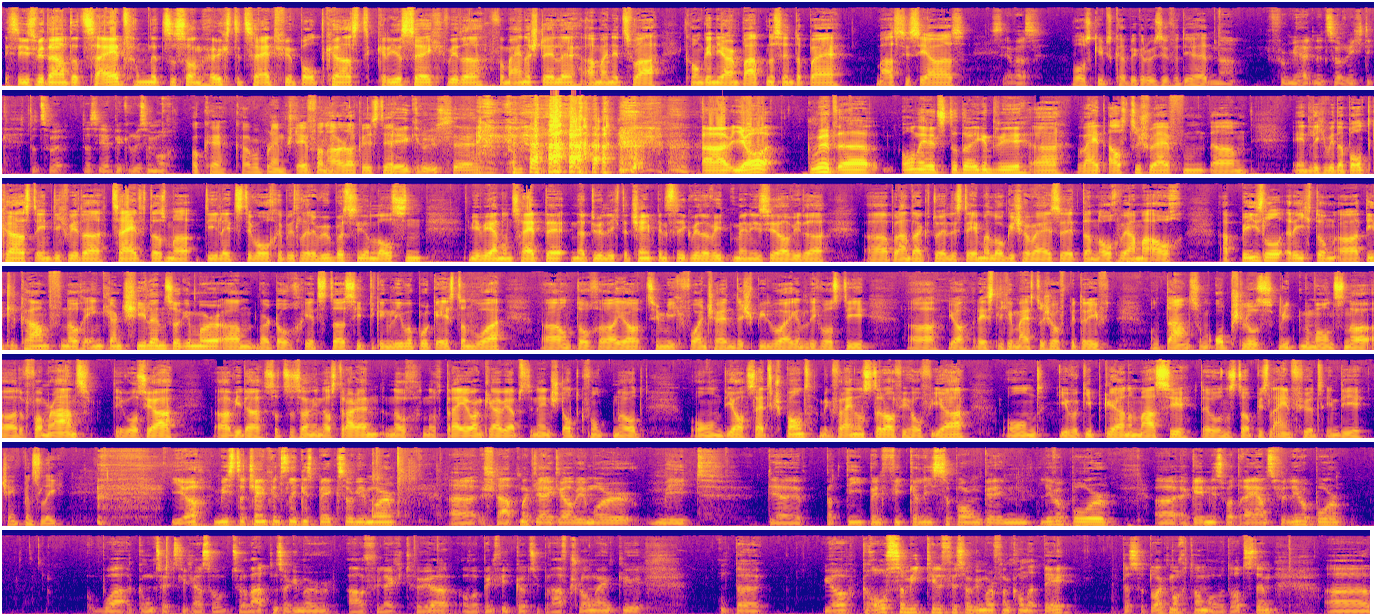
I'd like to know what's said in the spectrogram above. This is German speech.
Es ist wieder an der Zeit, um nicht zu sagen höchste Zeit für einen Podcast. Grüß euch wieder von meiner Stelle. Auch meine zwei kongenialen Partner sind dabei. Marci, Servus. Servus. Was gibt's keine Begrüße für dich heute? Nein, ich fühle mich halt nicht so richtig dazu, dass ich eine Begrüße mache. Okay, kein Problem. Stefan, hallo, grüß dich. Hey, Grüße. Äh, ja, gut, äh, ohne jetzt da irgendwie äh, weit auszuschweifen, ähm, endlich wieder Podcast, endlich wieder Zeit, dass wir die letzte Woche ein bisschen Revue passieren lassen. Wir werden uns heute natürlich der Champions League wieder widmen, ist ja wieder ein brandaktuelles Thema logischerweise. Danach werden wir auch ein bisschen Richtung äh, Titelkampf nach England schielen, sage ich mal, ähm, weil doch jetzt der City gegen Liverpool gestern war äh, und doch äh, ja ziemlich vorentscheidendes Spiel war eigentlich, was die äh, ja, restliche Meisterschaft betrifft. Und dann zum Abschluss widmen wir uns noch äh, der Formel 1, die was ja äh, wieder sozusagen in Australien nach, nach drei Jahren, glaube ich, abstinent stattgefunden hat. Und ja, seid gespannt, wir freuen uns darauf, ich hoffe ihr auch. Und ich übergebe gleich an Massi, der uns da ein bisschen einführt in die Champions League. Ja, Mr. Champions League ist back, sage ich mal. Äh, starten wir gleich, glaube ich, mal mit der Partie Benfica Lissabon gegen Liverpool. Äh, Ergebnis war 3-1 für Liverpool. War grundsätzlich auch so zu erwarten, sage ich mal, auch vielleicht höher, aber Benfica hat sich brav geschlagen eigentlich. Unter ja, großer Mithilfe, sage ich mal, von Konate, dass sie da gemacht haben, aber trotzdem. Äh,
